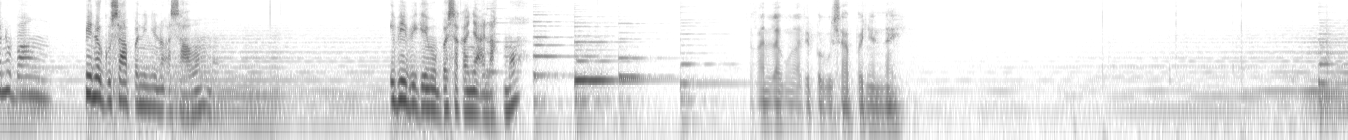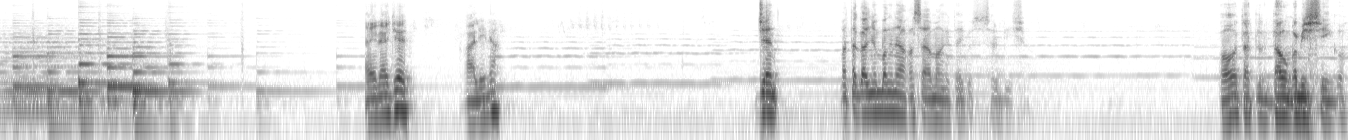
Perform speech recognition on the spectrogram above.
Ano bang pinag-usapan ninyo ng asawa mo? Ibibigay mo ba sa kanya anak mo? Sa kanila kung natin pag-usapan yun, Nay. Ayun na, Jet. Akali na. Gent, matagal niyo bang nakasama ang itay ko sa serbisyo? Oo, tatlong taon kami sa singko.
